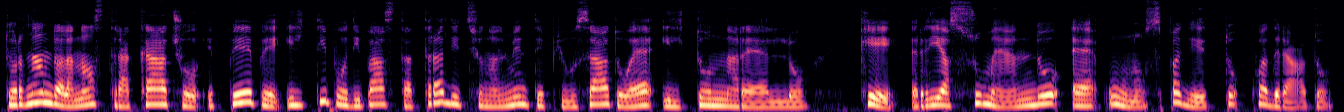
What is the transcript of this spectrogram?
Tornando alla nostra cacio e pepe, il tipo di pasta tradizionalmente più usato è il tonnarello, che, riassumendo, è uno spaghetto quadrato.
